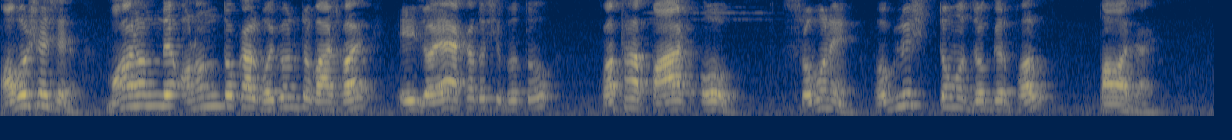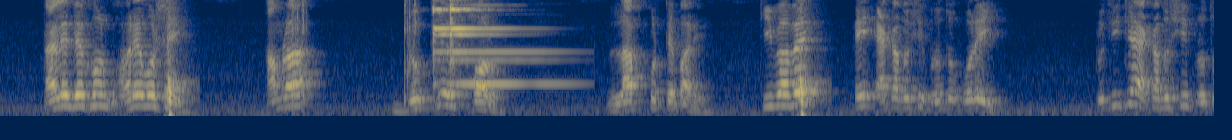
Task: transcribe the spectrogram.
অবশেষে মহানন্দে অনন্তকাল বৈকুণ্ঠ বাস হয়। এই জয়া একাদশী ব্রত, কথা, পাঠ ও শ্রবণে অগ্নিষ্টম যজ্ঞের ফল পাওয়া যায়। তাইলে দেখুন, ঘরে বসেই আমরা যজ্ঞের ফল লাভ করতে পারি। কীভাবে? এই একাদশী ব্রত করেই। প্রতিটা একাদশী ব্রত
